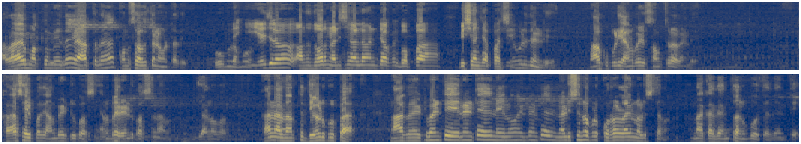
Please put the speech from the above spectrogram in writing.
అలాగే మొత్తం మీద యాత్ర కొనసాగుతూనే ఉంటుంది. భూమిలో ఏజ్లో అంత దూరం నడిచి వెళ్ళడం అంటే ఒక గొప్ప విషయం చెప్పచ్చు దేవుడిదండి. నాకు ఇప్పుడు ఎనభై సంవత్సరాలు అండి క్రాస్ అయిపోతే ఎనభై టూకి వస్తాను ఎనభై రెండుకి వస్తున్నాను జనం కానీ అదంతా దేవుడి కృప. నాకు ఎటువంటి ఏంటంటే నేను ఏంటంటే నడుస్తున్నప్పుడు కుర్రలాగా నడుస్తాను. నాకు అది ఎంత అనుభూతి అది అంతే.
